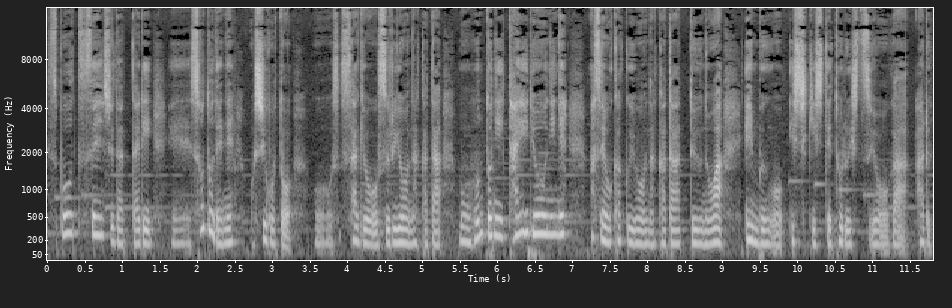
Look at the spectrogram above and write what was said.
スポーツ選手だったり、えー、外でねお仕事作業をするような方もう本当に大量にね汗をかくような方っていうのは塩分を意識して取る必要がある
